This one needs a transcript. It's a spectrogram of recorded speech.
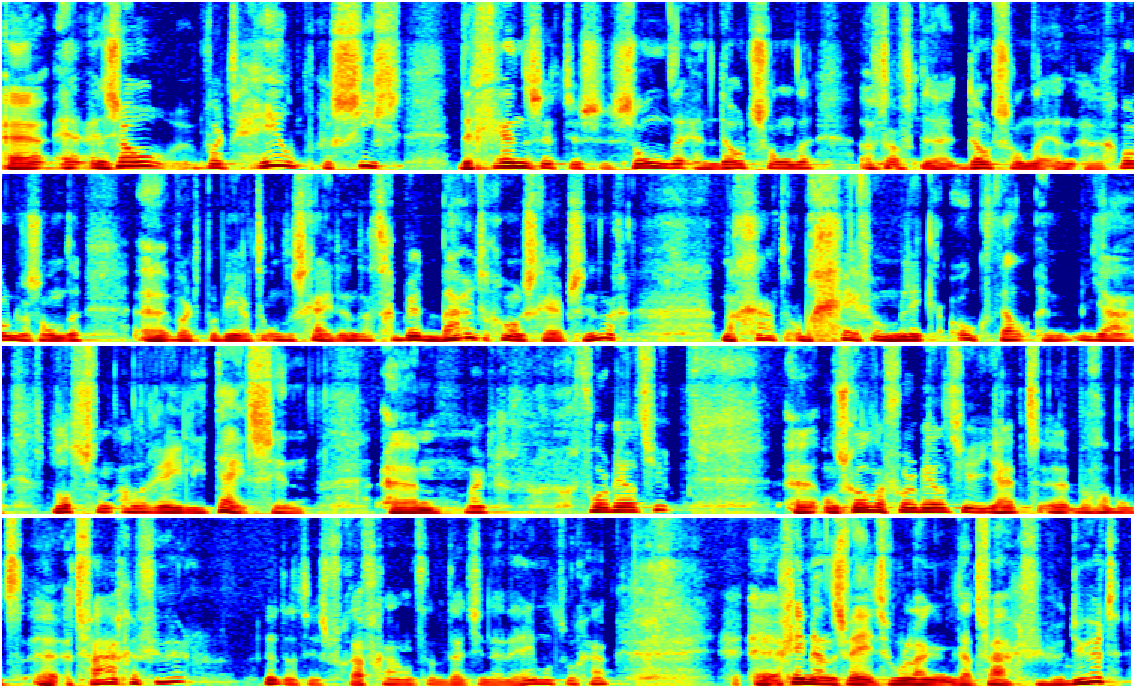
uh, en, zo wordt heel precies de grenzen tussen zonde en doodzonde, of, de doodzonde en gewone zonde, uh, wordt proberen te onderscheiden. En dat gebeurt buitengewoon scherpzinnig, maar gaat op een gegeven moment ook wel een, ja, los van alle realiteitszin. Um, maar een voorbeeldje, uh, onschuldig voorbeeldje, je hebt bijvoorbeeld het vagevuur. Dat is voorafgaand dat je naar de hemel toe gaat. Uh, geen mens weet hoe lang dat vagevuur duurt.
